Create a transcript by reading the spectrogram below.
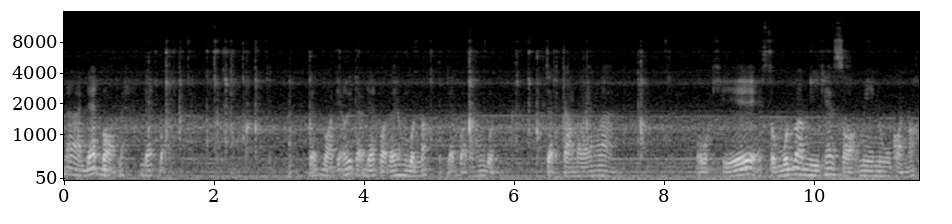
หน้าแดชบอร์ดไหมแดชบอร์ด แดชบอร์ดเดี๋ยวเอ้ยเดี๋ยวแดชบอร์ดไว้ข้างบนเนาะแดชบอร์ดไว้ข้างบน จัดการเอาไว้ข้างล่าง โอเค สมมุติว่ามีแค่ 2 เมนูก่อนเนาะ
